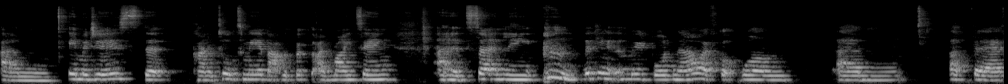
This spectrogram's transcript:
um, images that kind of talk to me about the book that I'm writing. And certainly, looking at the mood board now, I've got one um, up there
